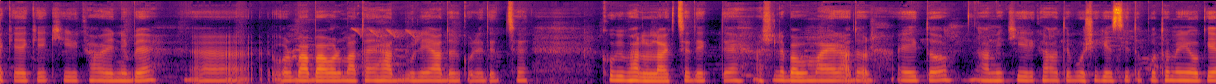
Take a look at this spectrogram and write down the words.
একে একে ক্ষীর খাওয়াই নেবে। ওর বাবা ওর মাথায় হাত বুলিয়ে আদর করে দিচ্ছে। খুবই ভালো লাগছে দেখতে। আসলে বাবা মায়ের আদর। এই তো আমি ক্ষীর খাওয়াতে বসে গেছি। তো প্রথমেই ওকে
